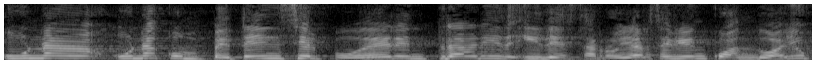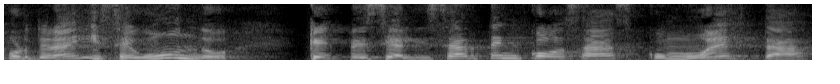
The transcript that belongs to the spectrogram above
una, una competencia el poder entrar y, y desarrollarse bien cuando hay oportunidad. Y segundo, que especializarte en cosas como esta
